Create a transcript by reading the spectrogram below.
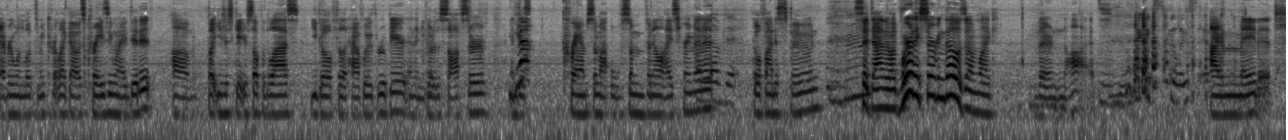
everyone looked at me cr- like I was crazy when I did it, um, but you just get yourself a glass, you go fill it halfway with root beer, and then you go to the soft serve and Yeah. just cram some some vanilla ice cream in I it. loved it. Go find a spoon, Mhm. sit down, and they're like, "Where are they serving those?" And I'm like, "They're not. They're exclusive. I made it."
